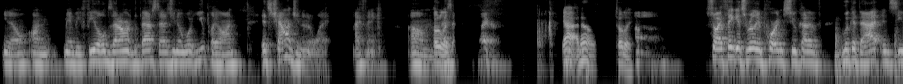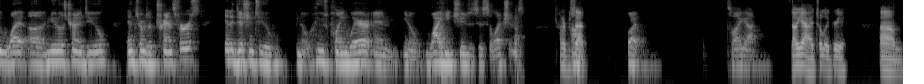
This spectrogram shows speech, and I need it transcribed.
you know, on maybe fields that aren't the best as you know what you play on, it's challenging in a way. I think. Um, totally. As a player. Yeah, I know. Totally. Uh, so I think it's really important to kind of look at that and see what uh, Nuno's trying to do in terms of transfers, in addition to you know who's playing where and you know why he chooses his selections. Hundred um, percent. But that's all I got. Oh yeah, I totally agree. Um,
